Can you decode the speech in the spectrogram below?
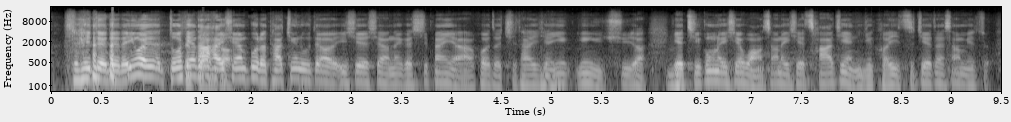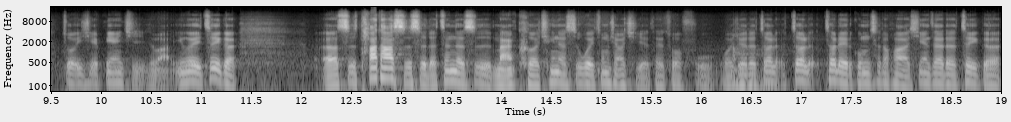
对对对对，因为昨天他还宣布了，他进入到一些像那个西班牙或者其他一些英英语区啊，也提供了一些网上的一些插件，你可以直接在上面做做一些编辑，是吧？因为这个。呃，是踏踏实实的，真的是蛮可亲的，是为中小企业在做服务。我觉得这类这类这类的公司的话，现在的这个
